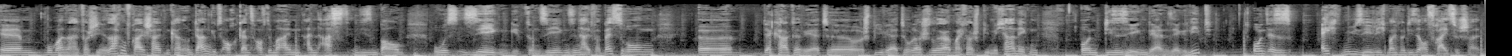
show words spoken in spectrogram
ähm, wo man halt verschiedene Sachen freischalten kann. Und dann gibt's auch ganz oft immer einen, einen Ast in diesem Baum, wo es Segen gibt. Und Segen sind halt Verbesserungen äh, der Charakterwerte, Spielwerte oder sogar manchmal Spielmechaniken. Und diese Segen werden sehr geliebt. Und es ist echt mühselig, manchmal diese auch freizuschalten.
